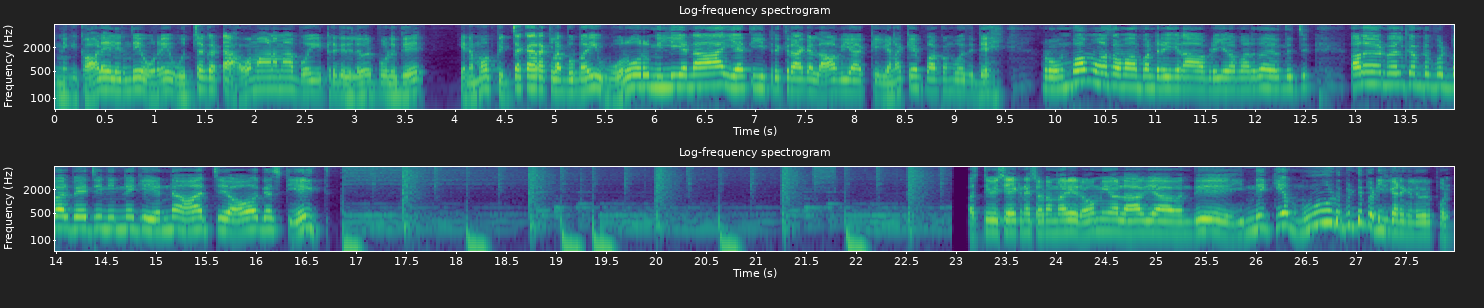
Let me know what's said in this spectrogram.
இன்னைக்கு காலையிலேருந்தே ஒரே உச்சகட்ட அவமானமா போயிட்டு இருக்குது லிவர்பூலுக்கு. என்னமோ பிச்சைக்கார கிளப் மாதிரி ஒரு ஒரு மில்லியனா ஏத்திட்டு இருக்கிறாங்க லாவியாக்கு. எனக்கே பார்க்கும்போது டே ரொம்ப மோசமா பண்றீங்கடா அப்படிங்கிற மாதிரி தான் இருந்துச்சு. Hello and welcome to football பேஜின் இன்னைக்கு என்ன ஆச்சு? ஆகஸ்ட் எயித் ஃபர்ஸ்ட் விஷயம் சொன்ன மாதிரி ரோமியோ லாவியா வந்து இன்னைக்கே மூணு பிட்டு பண்ணியிருக்கானுங்க லிவர்பூல்.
